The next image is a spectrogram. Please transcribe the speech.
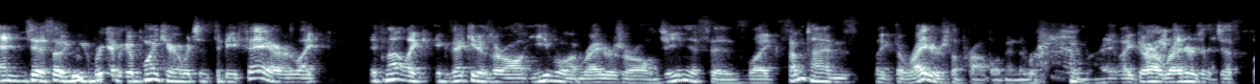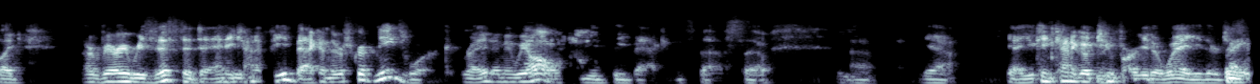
and so, so you bring up a good point karen which is to be fair like it's not like executives are all evil and writers are all geniuses like sometimes like the writer's the problem in the room right like there are writers that just like are very resistant to any kind of feedback, and their script needs work, right? I mean, we all need feedback and stuff. So, uh, yeah, yeah, you can kind of go too far either way, either just right.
